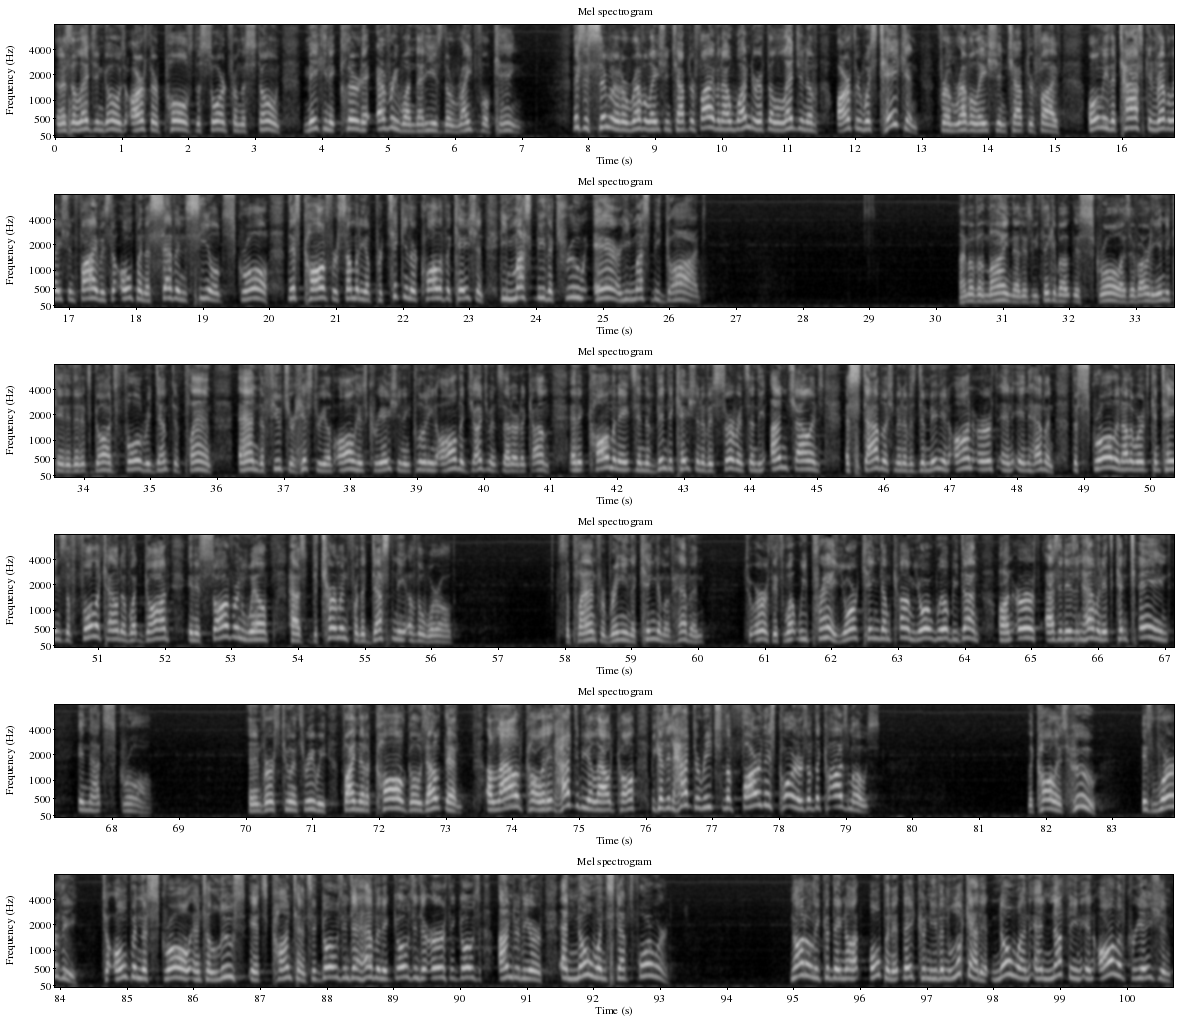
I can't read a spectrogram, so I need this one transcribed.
And as the legend goes, Arthur pulls the sword from the stone, making it clear to everyone that he is the rightful king. This is similar to Revelation chapter 5, and I wonder if the legend of Arthur was taken from Revelation chapter 5. Only the task in Revelation 5 is to open a seven sealed scroll. This calls for somebody of particular qualification. He must be the true heir, he must be God. I'm of the mind that as we think about this scroll, as I've already indicated, that it's God's full redemptive plan and the future history of all his creation, including all the judgments that are to come. And it culminates in the vindication of his servants and the unchallenged establishment of his dominion on earth and in heaven. The scroll, in other words, contains the full account of what God, in his sovereign will, has determined for the destiny of the world. It's the plan for bringing the kingdom of heaven to earth. It's what we pray. Your kingdom come, your will be done on earth as it is in heaven. It's contained in that scroll. And in verse 2 and 3, we find that a call goes out then. A loud call, and it had to be a loud call because it had to reach the farthest corners of the cosmos. The call is who is worthy to open the scroll and to loose its contents. It goes into heaven, it goes into earth, it goes under the earth, and no one steps forward. Not only could they not open it, they couldn't even look at it. No one and nothing in all of creation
